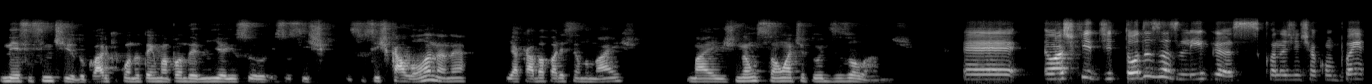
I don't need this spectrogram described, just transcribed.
nesse sentido. Claro que quando tem uma pandemia isso, isso, se, isso se escalona né, e acaba aparecendo mais, mas não são atitudes isoladas. É, eu acho que de todas as ligas, quando a gente acompanha,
